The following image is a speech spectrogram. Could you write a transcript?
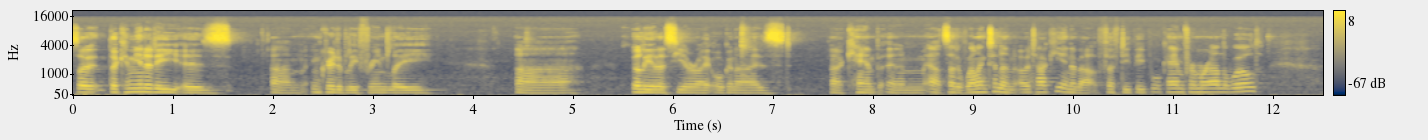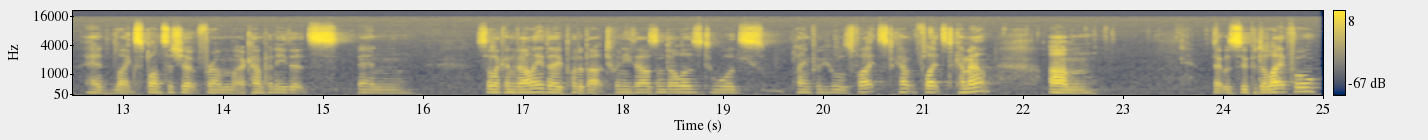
So the community is um, incredibly friendly. Uh, earlier this year, I organised a camp um, outside of Wellington in Otaki, and about 50 people came from around the world. I had like sponsorship from a company that's in Silicon Valley. They put about twenty thousand dollars towards paying for people's flights to come, flights to come out. Um, that was super delightful.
